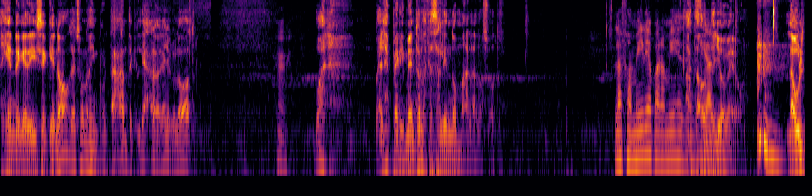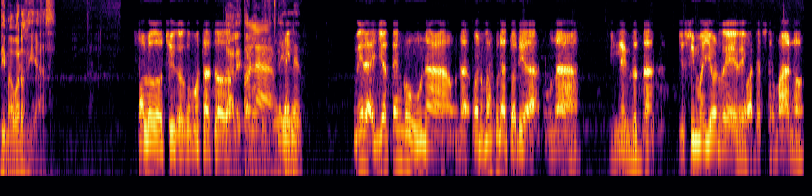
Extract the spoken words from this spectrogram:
Hay gente que dice que no, que eso no es importante, que el diálogo, aquello, que lo otro. Hmm. Bueno, el experimento nos está saliendo mal a nosotros. La familia para mí es hasta esencial. donde yo veo. La última, buenos días. Saludos chicos, ¿cómo está todo? Dale, estamos Hola. bien. Mira, yo tengo una, una, bueno, más que una teoría, una anécdota. Yo soy mayor de, varios hermanos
